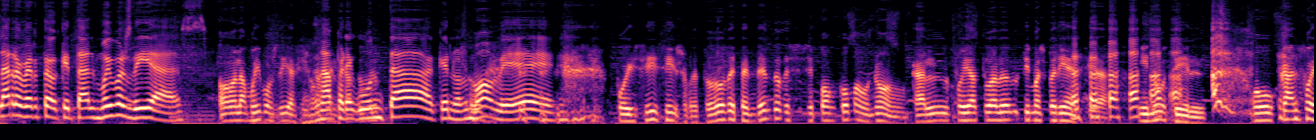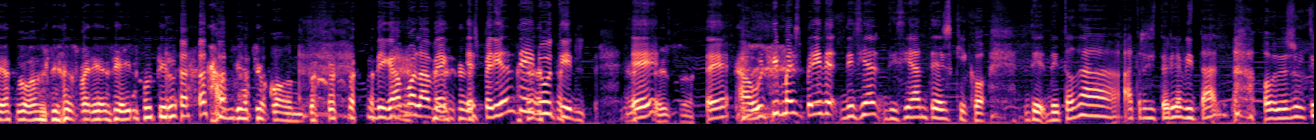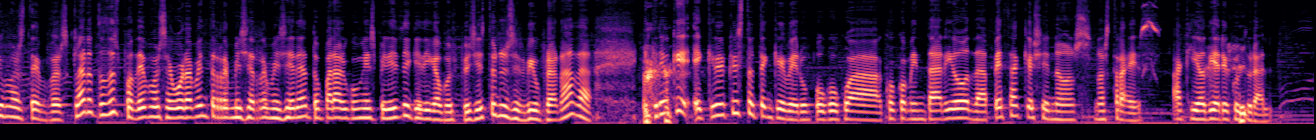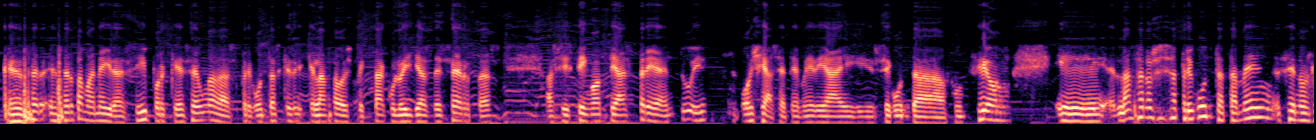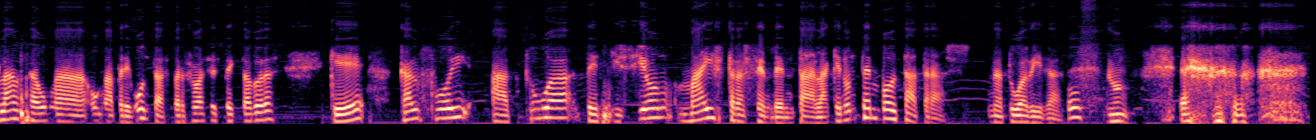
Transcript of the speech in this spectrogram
Hola Roberto, ¿qué tal? Muy buenos días. Hola, muy buenos días. Una pregunta que nos move, ¿eh? Pois sí, sí, sobre todo dependendo de se se pon coma ou non. Cal foi a túa última experiencia inútil? Ou cal foi a túa última experiencia inútil? Cambia o conto. Digámosla ben, experiencia inútil. Eh? Eso. Eh? A última experiencia, dicía, dicía antes Kiko, de, de toda a trayectoria vital ou dos últimos tempos. Claro, todos podemos seguramente remexer, remexer e atopar algunha experiencia que digamos, pois pues isto non serviu para nada nada. E creo que e creo que isto ten que ver un pouco coa, co comentario da peza que hoxe nos, nos traes aquí ao Diario sí. Cultural. En, cer, en certa maneira, sí, porque esa é unha das preguntas que, que lanza o espectáculo Illas Desertas. Asistín onte a estrea en Tui, hoxe a sete media hai segunda función. Eh, lánzanos esa pregunta, tamén se nos lanza unha, unha pregunta ás persoas espectadoras que é cal foi a túa decisión máis trascendental, a que non ten volta atrás na túa vida. Uf. Non? é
